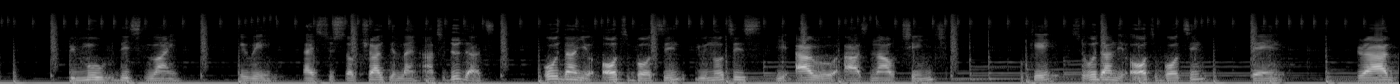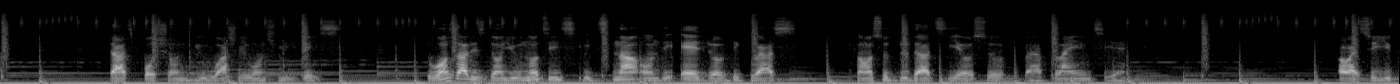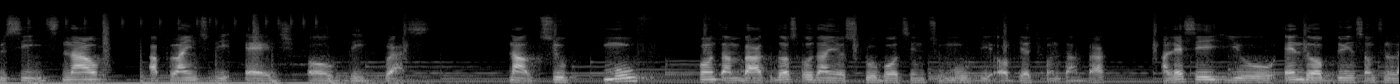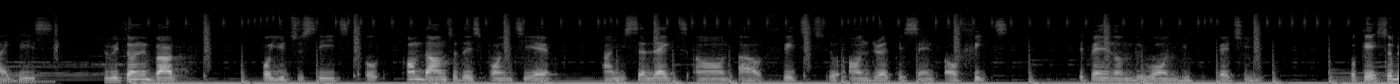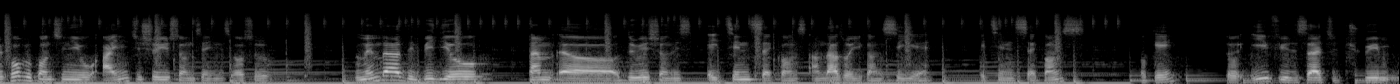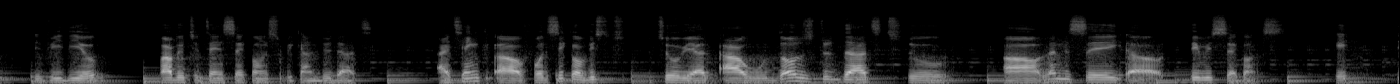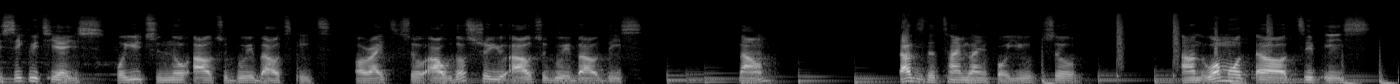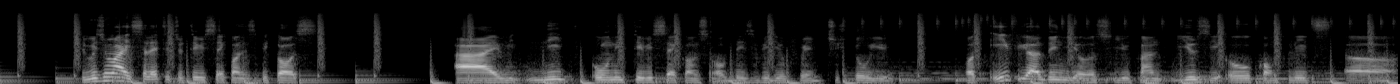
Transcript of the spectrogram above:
remove this line away. That is to subtract the line. And to do that hold down your alt button. You notice the arrow has now changed. Okay so hold down the alt button then drag that portion you actually want to erase so once that is done you notice it's now on the edge of the grass. You can also do that here also by applying it here all right so you can see it's now applying to the edge of the grass. Now to move front and back just hold down your scroll button to move the object front and back. And let's say you end up doing something like this. To return it back for you to see it. Oh, come down to this point here and you select on uh, fit to 100 percent or fit depending on the one you prefer to use okay so before we continue i need to show you some things also. Remember the video time uh, duration is 18 seconds and that's what you can see here 18 seconds. Okay so if you decide to trim the video probably to 10 seconds we can do that. I think uh, for the sake of this tutorial i will just do that to uh, let me say uh, 30 seconds. Okay the secret here is for you to know how to go about it all right so i will just show you how to go about this. Now that's the timeline for you. So and one more uh, tip is the reason why i selected to three seconds is because i need only three seconds of this video frame to show you. But if you are doing yours you can use the whole complete uh,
